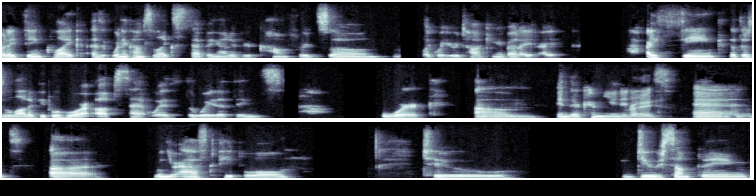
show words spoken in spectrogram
but I think, like, as when it comes to, like, stepping out of your comfort zone, like what you were talking about, I I I think that there's a lot of people who are upset with the way that things work, um, in their right communities, and, uh, when you ask people to do something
